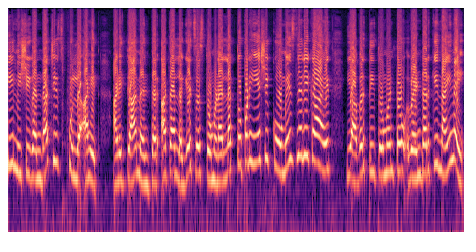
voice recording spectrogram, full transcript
ही निशिगंधाचीच फुलं आहेत. आणि त्यानंतर आता लगेचच तो म्हणायला लागतो पण ही अशी कोमेजलेली का आहेत? यावरती तो म्हणतो वेंडर की नाही नाही.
